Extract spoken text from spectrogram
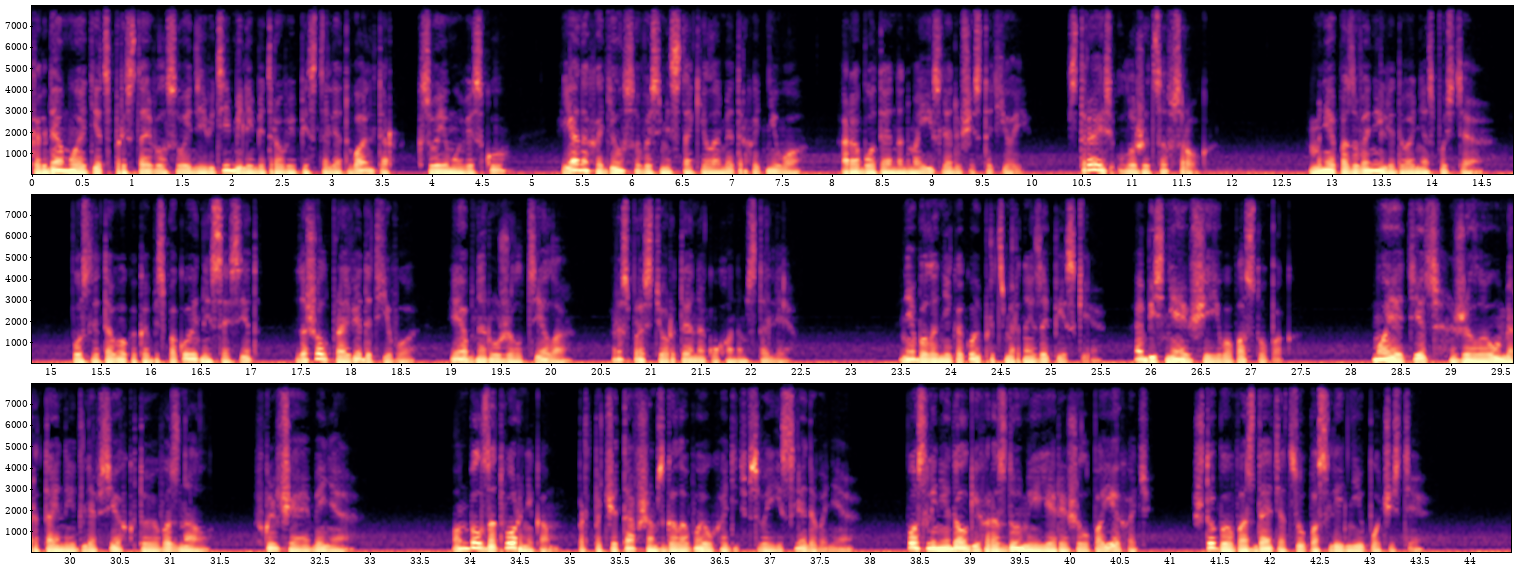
Когда мой отец приставил свой 9-миллиметровый пистолет «Вальтер» к своему виску, я находился в 800 километрах от него, работая над моей следующей статьей, стараясь уложиться в срок. Мне позвонили два дня спустя, после того, как обеспокоенный сосед зашел проведать его и обнаружил тело, распростертое на кухонном столе. Не было никакой предсмертной записки, объясняющей его поступок. Мой отец жил и умер тайной для всех, кто его знал, включая меня. Он был затворником, предпочитавшим с головой уходить в свои исследования. После недолгих раздумий я решил поехать, чтобы воздать отцу последние почести.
